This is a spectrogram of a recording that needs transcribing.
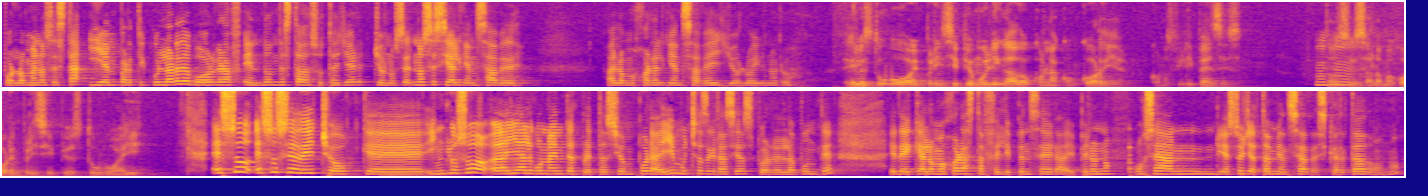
por lo menos está, y en particular de Borgraf, ¿en dónde estaba su taller? Yo no sé, no sé si alguien sabe. A lo mejor alguien sabe y yo lo ignoro. Él estuvo en principio muy ligado con la Concordia, con los filipenses. Entonces, a lo mejor en principio estuvo ahí. Eso, eso se ha dicho, que incluso hay alguna interpretación por ahí, muchas gracias por el apunte, de que a lo mejor hasta Felipense era, pero no, o sea, eso ya también se ha descartado, ¿no?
